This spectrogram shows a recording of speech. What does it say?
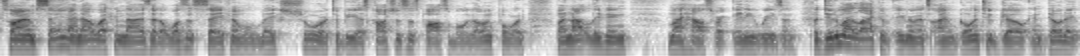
So I am saying I now recognize that it wasn't safe and will make sure to be as cautious as possible going forward by not leaving my house for any reason. But due to my lack of ignorance, I am going to go and donate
